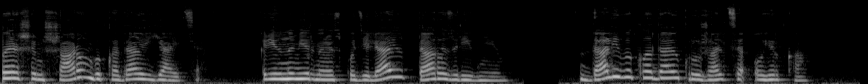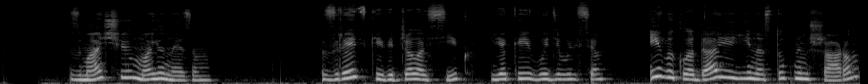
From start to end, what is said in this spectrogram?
Першим шаром викладаю яйця. Рівномірно розподіляю та розрівнюю. Далі викладаю кружальця огірка. Змащую майонезом. З редьки віджала сік, який виділився, і викладаю її наступним шаром,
